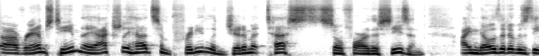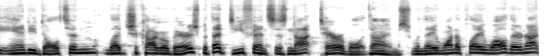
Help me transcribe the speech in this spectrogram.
uh, Rams team they actually had some pretty legitimate tests so far this season. I know that it was the Andy Dalton led Chicago Bears, but that defense is not terrible at times. When they want to play well, they're not.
